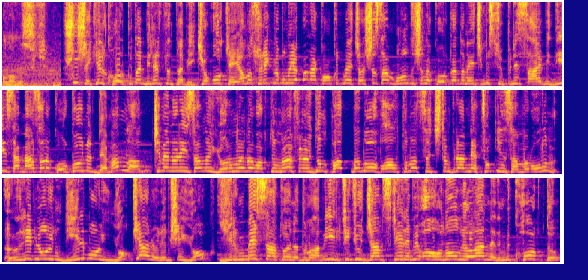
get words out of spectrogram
Ananı sikeyim. Şu şekil korkutabilirsin tabii ki okey ama sürekli bunu yaparak korkutmaya çalışırsan bunun dışında korku adına hiçbir sürpriz sahibi değilsen ben sana korku oyunu demem lan. Ki ben öyle insanların yorumlarına baktım öf ödüm patladı of altıma sıçtım falan. Ne çok insan var oğlum. Öyle bir oyun değil bu oyun. Yok yani öyle bir şey yok. 25 saat oynadım abi. İlk 2-3 jumpscare'e bir oh ne oluyor lan? dedim. Bir korktum.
